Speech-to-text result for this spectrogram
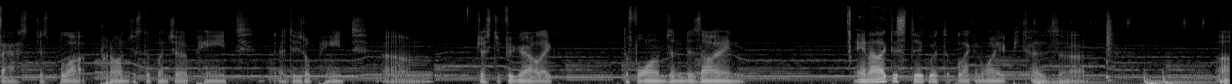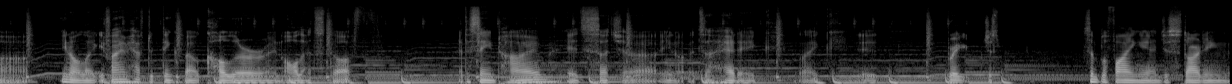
fast, just blot, put on just a bunch of paint, digital paint. Um, just to figure out like the forms and the design. And I like to stick with the black and white because, uh, uh, you know, like if I have to think about color and all that stuff at the same time, it's such a, you know, it's a headache. Like it break just simplifying it and just starting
